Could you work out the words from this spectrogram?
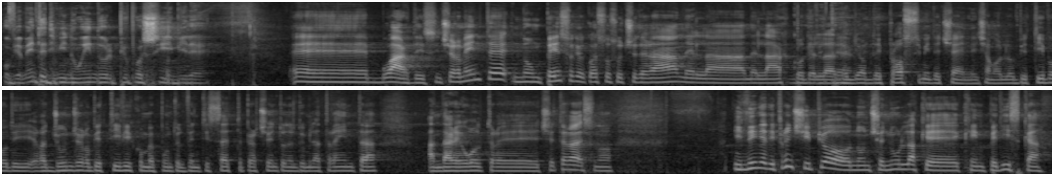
ovviamente diminuendo il più possibile? Eh, guardi, sinceramente non penso che questo succederà nell'arco nell dei prossimi decenni. Diciamo, l'obiettivo di raggiungere obiettivi come appunto il 27% nel 2030, andare oltre, eccetera, sono... in linea di principio non c'è nulla che, che impedisca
